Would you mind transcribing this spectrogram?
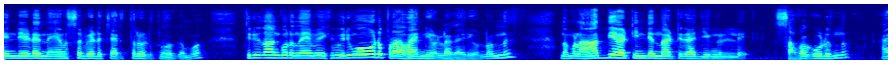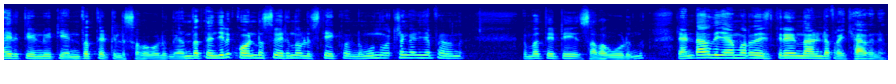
ഇന്ത്യയുടെ നിയമസഭയുടെ ചരിത്രം എടുത്ത് നോക്കുമ്പോൾ തിരുവിതാംകൂർ നിയമയ്ക്ക് ഒരുപാട് പ്രാധാന്യമുള്ള കാര്യമുണ്ട്. ഒന്ന് നമ്മൾ ആദ്യമായിട്ട് ഇന്ത്യൻ നാട്ടുരാജ്യങ്ങളിൽ സഭ കൂടുന്നു. ആയിരത്തി എണ്ണൂറ്റി എൺപത്തെട്ടിൽ സഭ കൂടുന്നു. എൺപത്തഞ്ചിൽ കോൺഗ്രസ് വരുന്നുള്ള സ്റ്റേറ്റ് വന്നു മൂന്ന് വർഷം കഴിഞ്ഞപ്പോഴാണ് എൺപത്തെട്ട് സഭ കൂടുന്നു. രണ്ടാമത് ഞാൻ പറഞ്ഞ ചിത്രനാളിന്റെ പ്രഖ്യാപനം.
